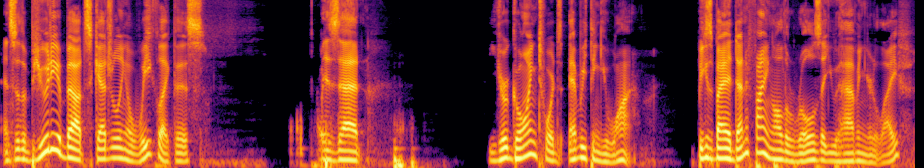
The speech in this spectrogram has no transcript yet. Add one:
And so the beauty about scheduling a week like this is that you're going towards everything you want. Because by identifying all the roles that you have in your life,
